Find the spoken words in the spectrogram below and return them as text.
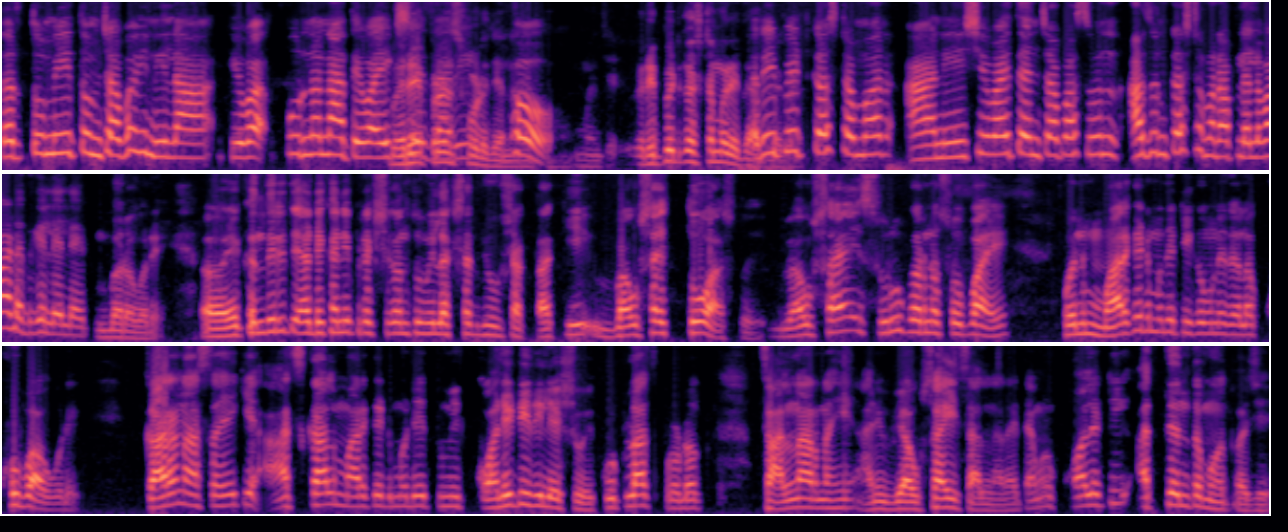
तर तुम्ही तुमच्या बहिणीला किंवा पूर्ण नातेवाईक रेफरन्स शेजारी- पुढे देणार हो. म्हणजे रिपीट कस्टमर येतात. रिपीट कस्टमर आणि शिवाय त्यांच्यापासून अजून कस्टमर आपल्याला वाढत गेलेले आहेत. बरोबर आहे. अं, एकंदरीत या ठिकाणी प्रेक्षकांना तुम्ही लक्षात घेऊ शकता की व्यवसाय तो असतोय. व्यवसाय सुरू करणं सोपं आहे पण मार्केटमध्ये टिकवणे त्याला खूप अवघड आहे. कारण असं आहे की आजकाल मार्केटमध्ये तुम्ही क्वालिटी दिल्याशिवाय कुठलाच प्रोडक्ट चालणार नाही आणि व्यवसायही चालणार आहे त्यामुळे क्वालिटी अत्यंत महत्वाची आहे.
